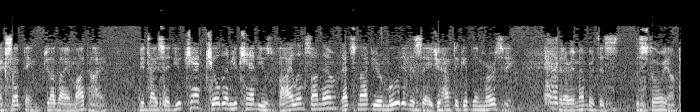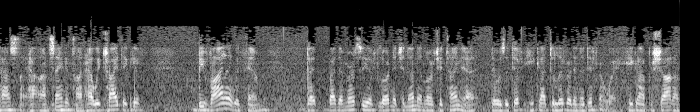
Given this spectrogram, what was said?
accepting Jagai and Madhai, Nitai said, "You can't kill them. You can't use violence on them. That's not your mood in this age. You have to give them mercy." And I remembered this the story on pastime how- on Sankirtan, how we tried to give be violent with him, but by the mercy of Lord Nityananda and Lord Chaitanya, there was a diff- he got delivered in a different way. He got prasadam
